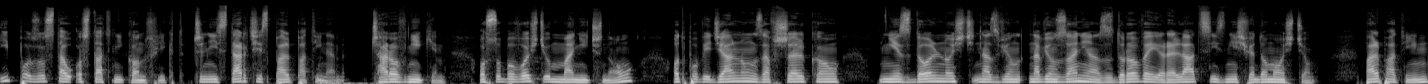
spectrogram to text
I pozostał ostatni konflikt, czyli starcie z Palpatinem, czarownikiem, osobowością maniczną, odpowiedzialną za wszelką niezdolność nawiązania zdrowej relacji z nieświadomością. Palpatine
